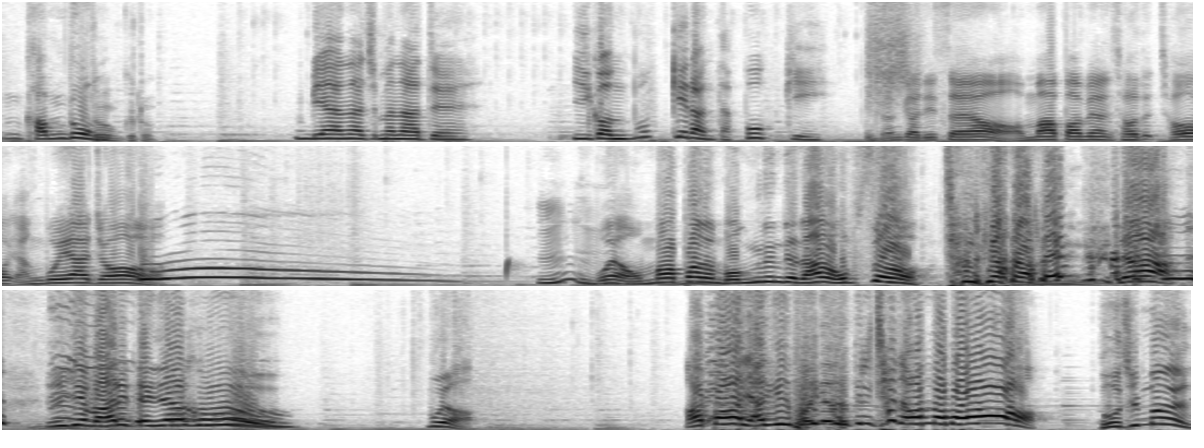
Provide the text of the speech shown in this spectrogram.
음, 감동 그럼 그럼. 미안하지만 아들, 이건 뽑기란다. 뽑기. 그런 게 어딨어요 엄마 아빠면 저, 저 양보해야죠 음. 뭐야 엄마 아빠는 먹는데 난 없어 장난하네? 야 이게 말이 되냐고 뭐야 아빠 양갱 보이는 녀석들이 찾아왔나봐요 거짓말.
